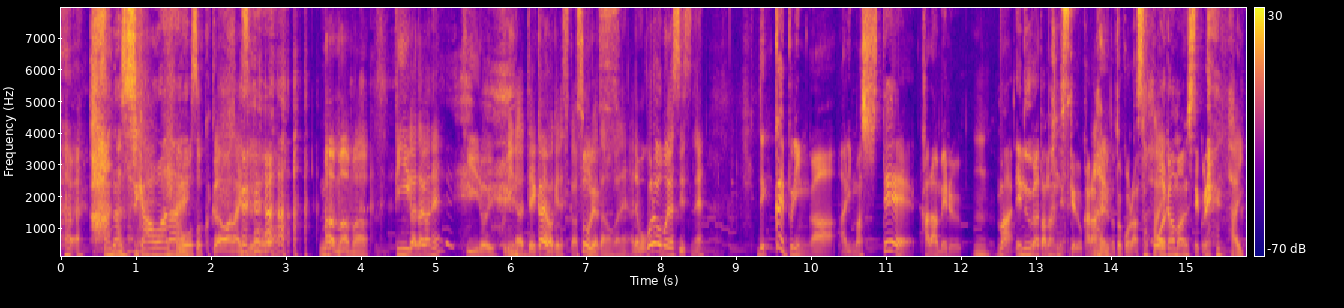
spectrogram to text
話が合わない。法則が合わないですよ。まあまあまあ。P 型がね黄色いプリンがでかいわけですからそう P です。型の方がね。あでもこれは覚えやすいですねでっかいプリンがありましてカラメル。うん。まあ N 型なんですけどカラメルのところは、そこは我慢してくれ、はい。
